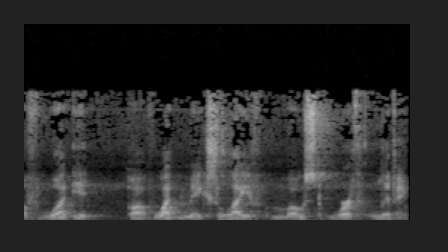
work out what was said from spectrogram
of what it of what makes life most worth living.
